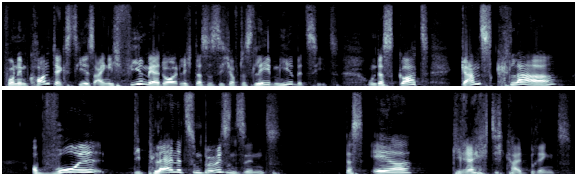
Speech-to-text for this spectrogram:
von dem Kontext hier ist eigentlich viel mehr deutlich, dass es sich auf das Leben hier bezieht. Und dass Gott ganz klar, obwohl die Pläne zum Bösen sind, dass er Gerechtigkeit bringt.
